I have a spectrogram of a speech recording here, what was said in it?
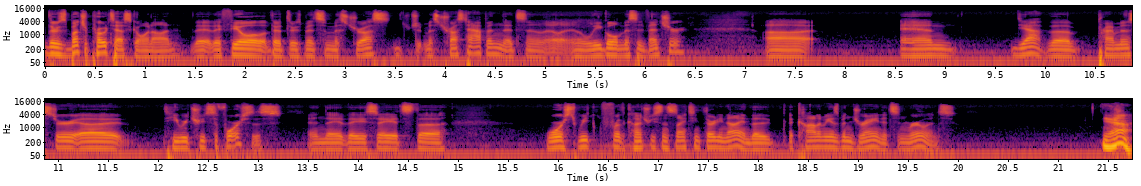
there's a bunch of protests going on. They, they feel that there's been some mistrust mistrust happen. It's an, an illegal misadventure, uh, and yeah, the prime minister uh, he retreats the forces, and they, they say it's the worst week for the country since 1939. The economy has been drained. It's in ruins. Yeah,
